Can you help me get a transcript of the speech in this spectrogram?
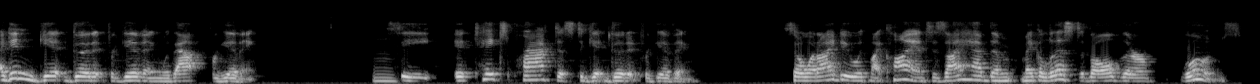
I didn't get good at forgiving without forgiving. Mm. See, it takes practice to get good at forgiving. So what I do with my clients is I have them make a list of all their wounds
